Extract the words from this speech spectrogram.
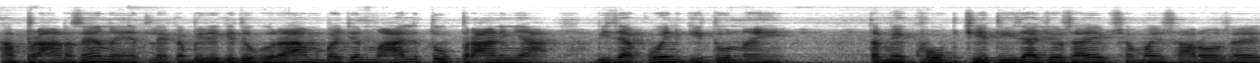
આ પ્રાણ છે ને એટલે કબીરે કીધું કે રામ ભજનમાં હાલ તું પ્રાણિયા બીજા કોઈને કીધું નહીં. તમે ખૂબ ચેતી જાજો સાહેબ સમય સારો છે.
